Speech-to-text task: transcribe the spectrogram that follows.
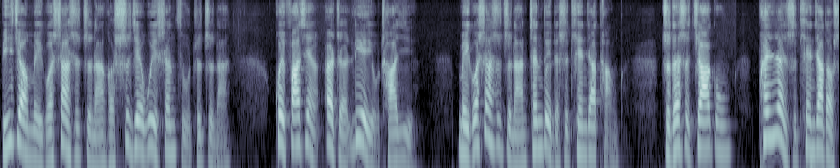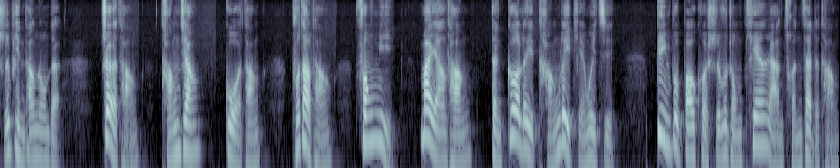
比较美国膳食指南和世界卫生组织指南，会发现二者略有差异。美国膳食指南针对的是添加糖，指的是加工、烹饪时添加到食品当中的蔗糖、糖浆、果糖、葡萄糖、蜂蜜、麦芽糖。等各类糖类甜味剂，并不包括食物中天然存在的糖。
